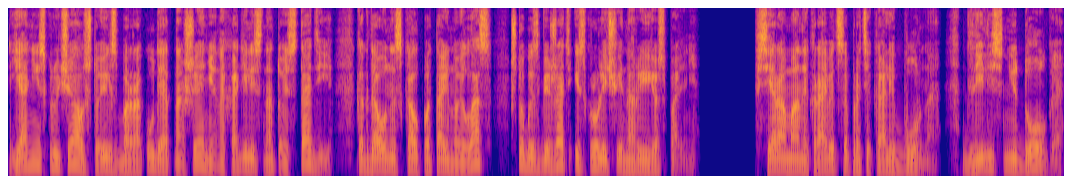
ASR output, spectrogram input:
Я не исключал, что их с Барракудой отношения находились на той стадии, когда он искал потайной лаз, чтобы сбежать из кроличьей норы ее спальни. Все романы Кравица протекали бурно, длились недолго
